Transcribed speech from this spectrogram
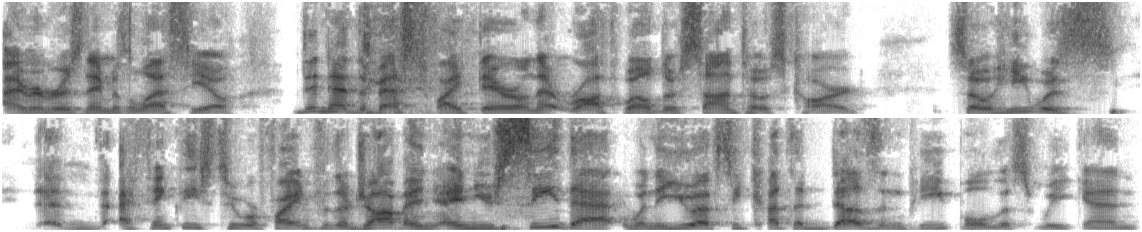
I remember his name was Alessio. Didn't have the best fight there on that Rothwell dos Santos card. So he was. I think these two were fighting for their job, and and you see that when the UFC cuts a dozen people this weekend,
